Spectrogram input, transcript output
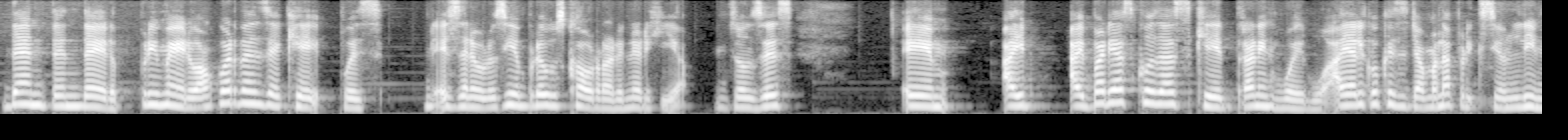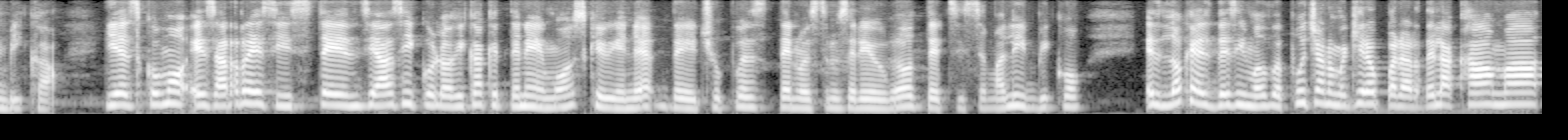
de entender, primero, acuérdense que pues el cerebro siempre busca ahorrar energía. Entonces, em, hay, hay varias cosas que entran en juego. Hay algo que se llama la fricción límbica y es como esa resistencia psicológica que tenemos, que viene de hecho pues de nuestro cerebro, del sistema límbico. Es lo que decimos, pues pucha, no me quiero parar de la cama,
